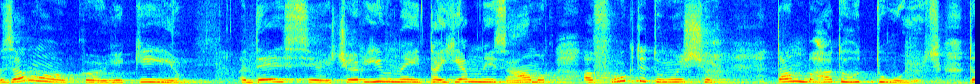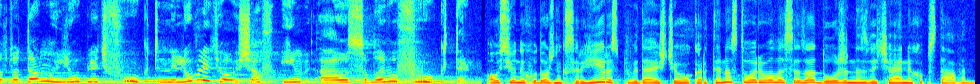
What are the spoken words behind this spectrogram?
замок, який десь чарівний таємний замок, а фрукти, тому що там багато готують. Тобто там люблять фрукти, не люблять овоща, а особливо фрукти. А ось юний художник Сергій розповідає, що його картина створювалася за дуже незвичайних обставин.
